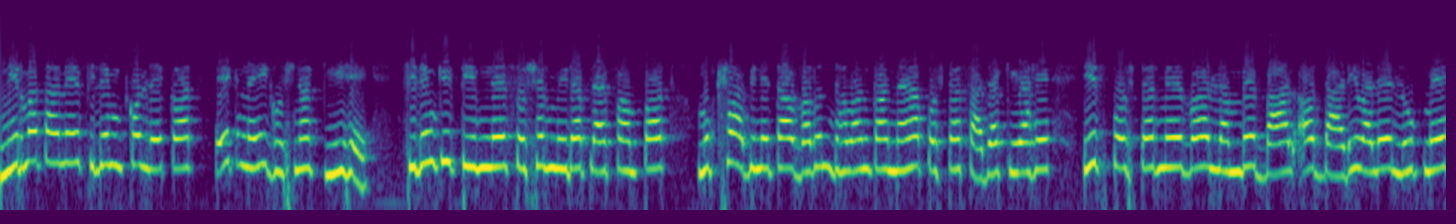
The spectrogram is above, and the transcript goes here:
निर्माता ने फ़िल्म को लेकर एक नई घोषणा की है। फ़िल्म की टीम ने सोशल मीडिया प्लेटफॉर्म पर मुख्य अभिनेता वरुण धवन का नया पोस्टर साझा किया है। इस पोस्टर में वह लंबे बाल और दाढ़ी वाले लुक में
